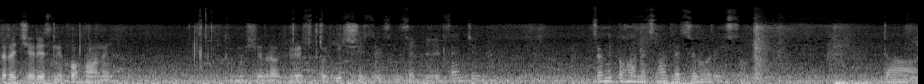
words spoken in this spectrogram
До речі, рис непоганий. Тому що брав рис погірший за 89 центів. Це непогана ціна для цього рису. Так.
